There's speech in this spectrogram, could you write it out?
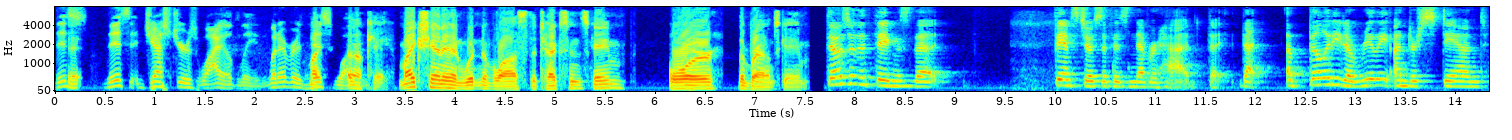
this eh. this gestures wildly. Whatever this was. Okay, Mike Shanahan wouldn't have lost the Texans game or the Browns game. Those are the things that Vance Joseph has never had that that ability to really understand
